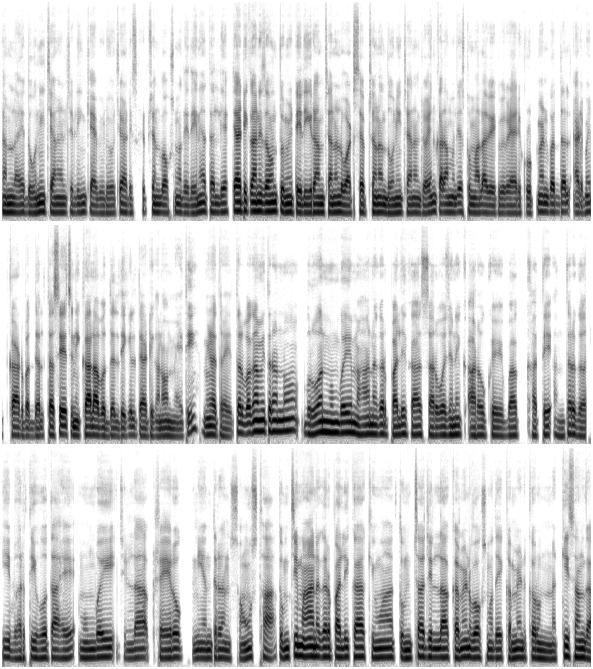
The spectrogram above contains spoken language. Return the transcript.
चॅनल आहे. दोन्ही चॅनलची लिंक या व्हिडिओच्या डिस्क्रिप्शन बॉक्समध्ये देण्यात आली आहे. त्या ठिकाणी जाऊन तुम्ही टेलिग्राम चॅनल व्हॉट्सअप चॅनल दोन्ही चॅनल जॉईन करा. म्हणजेच तुम्हाला वेगवेगळ्या रिक्रुटमेंटबद्दल ऍडमिट कार्डबद्दल तसेच निकालाबद्दल देखील त्या ठिकाणाहून माहिती मिळत राहील. तर बघा मित्रांनो बृहन्मुंबई महानगरपालिका सार्वजनिक आरोग्य विभाग खाते अंतर्गत ही भरती होत आहे. मुंबई जिल्हा क्षयरोग नियंत्रण संस्था तुमची महानगरपालिका किंवा तुमचा जिल्हा कमेंट बॉक्समध्ये कमेंट करून नक्की सांगा.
